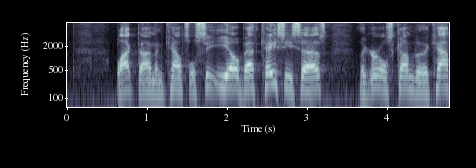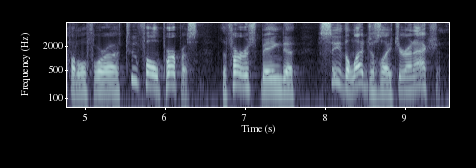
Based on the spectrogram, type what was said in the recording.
Black Diamond Council CEO Beth Casey says the girls come to the Capitol for a twofold purpose. The first being to see the legislature in action.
